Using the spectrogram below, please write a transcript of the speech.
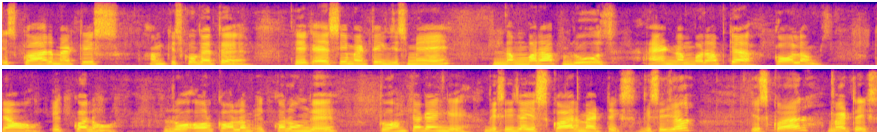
स्क्वायर मैट्रिक्स हम किसको कहते हैं? एक ऐसी मैट्रिक्स जिसमें number of rows and number of क्या? कॉलम्स क्या हो? इक्वल हो। रो और कॉलम इक्वल होंगे। तो हम क्या कहेंगे? This is a square matrix this is a square matrix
